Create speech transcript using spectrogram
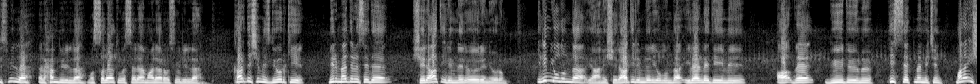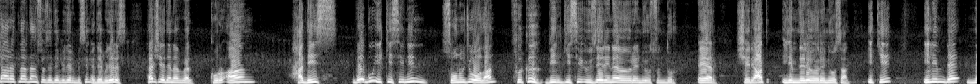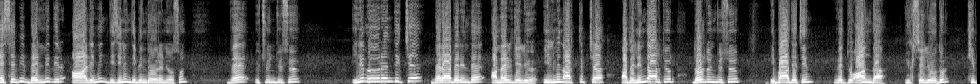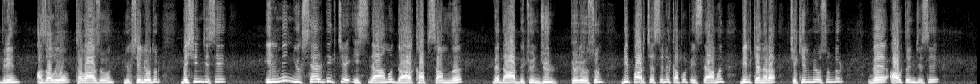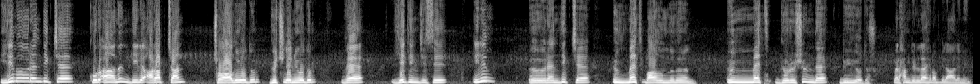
Bismillah, elhamdülillah, ve salatu ve selamu ala Resulillah. Kardeşimiz diyor ki, bir medresede şeriat ilimleri öğreniyorum. İlim yolunda yani şeriat ilimleri yolunda ilerlediğimi ve büyüdüğümü hissetmem için bana işaretlerden söz edebilir misin? Edebiliriz. Her şeyden evvel Kur'an, hadis ve bu ikisinin sonucu olan fıkıh bilgisi üzerine öğreniyorsundur. Eğer şeriat ilimleri öğreniyorsan. İki, ilimde nesebi belli bir alimin dizinin dibinde öğreniyorsun. Ve üçüncüsü, ilim öğrendikçe beraberinde amel geliyor. İlmin arttıkça amelin de artıyor. Dördüncüsü, ibadetin ve duan da yükseliyordur. Kibrin, azalıyor, tevazuun yükseliyordur. Beşincisi ilmin yükseldikçe İslam'ı daha kapsamlı ve daha bütüncül görüyorsun. Bir parçasını kapıp İslam'ın bir kenara çekilmiyorsundur. Ve altıncısı ilim öğrendikçe Kur'an'ın dili Arapçan çoğalıyordur, güçleniyordur ve yedincisi ilim öğrendikçe ümmet bağımlılığın, ümmet görüşün de büyüyordur. Velhamdülillahi Rabbil Alemin.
